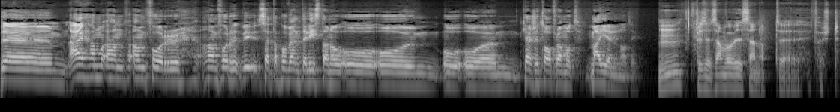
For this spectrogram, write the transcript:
Det, nej, han, han, han, får, han får sätta på väntelistan och, och, och, och, och kanske ta framåt maj eller någonting. Mm, precis, han får visa något eh, först.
